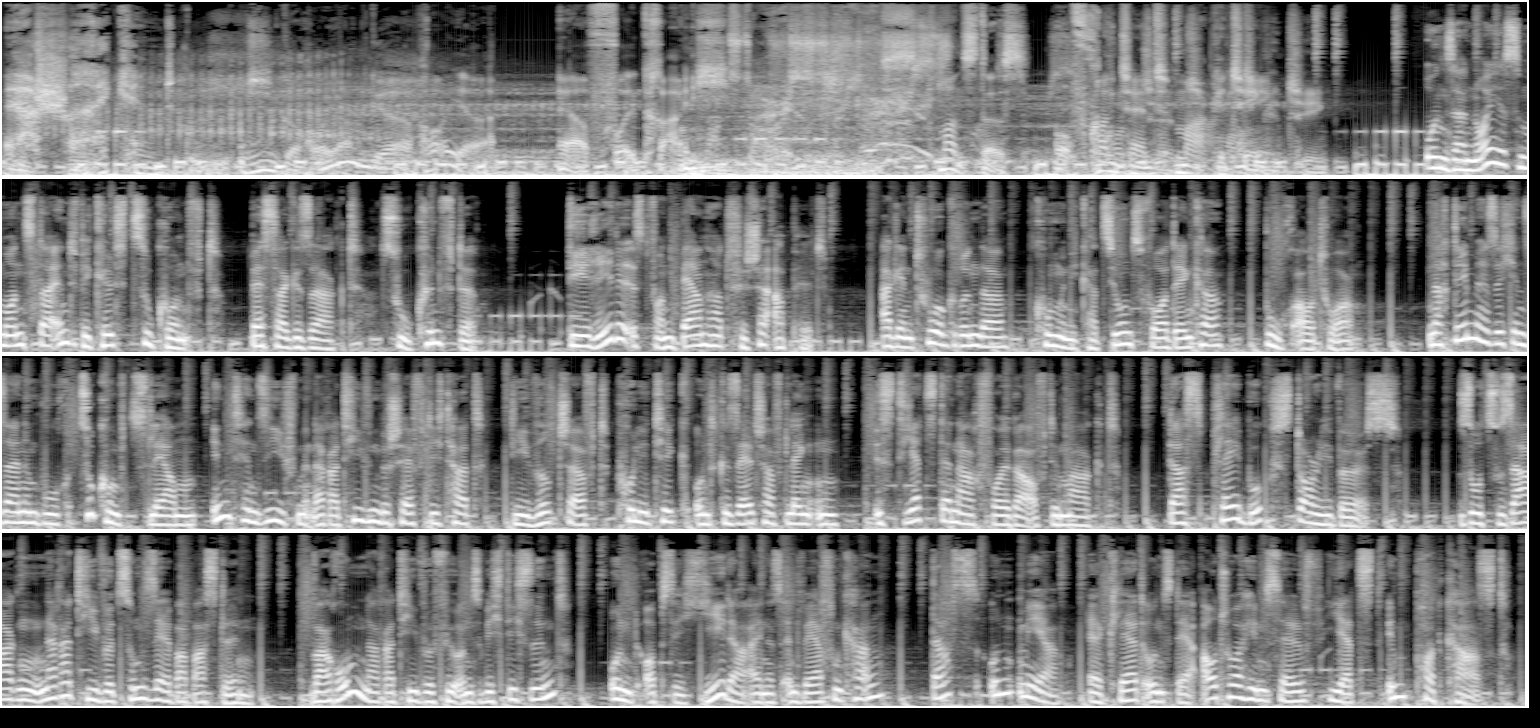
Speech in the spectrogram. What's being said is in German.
Erschreckend gut. Ungeheuer. Geheuer. Erfolgreich. Monsters of Content Marketing. Unser neues Monster entwickelt Zukunft. Besser gesagt, Zukünfte. Die Rede ist von Bernhard Fischer-Appelt. Agenturgründer, Kommunikationsvordenker, Buchautor. Nachdem er sich in seinem Buch Zukunftslärm intensiv mit Narrativen beschäftigt hat, die Wirtschaft, Politik und Gesellschaft lenken, ist jetzt der Nachfolger auf dem Markt. Das Playbook Storyverse. Sozusagen Narrative zum selberbasteln. Warum Narrative für uns wichtig sind und ob sich jeder eines entwerfen kann, das und mehr erklärt uns der Autor himself jetzt im Podcast.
